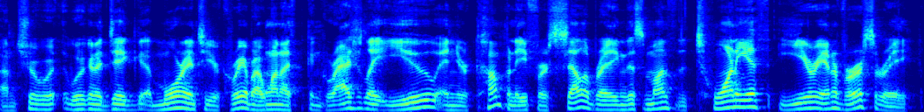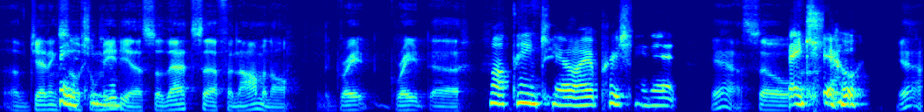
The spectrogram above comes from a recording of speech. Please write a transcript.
I'm sure we're, we're going to dig more into your career, but I want to congratulate you and your company for celebrating this month the 20th year anniversary of Jennings thank Social you. Media. So that's uh, phenomenal. Great, great. Uh, well, thank you. I appreciate it. Yeah. So thank you. Yeah.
